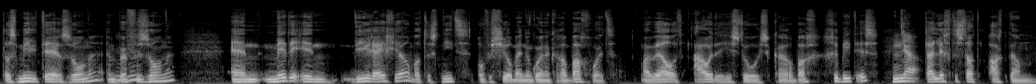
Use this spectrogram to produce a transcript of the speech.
Dat is een militaire zone, een mhm. bufferzone. Mm -hmm. En midden in die regio, wat dus niet officieel bij Nagorno-Karabakh hoort maar wel het oude historische Karabach-gebied is. Ja. Daar ligt de stad Akdam.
